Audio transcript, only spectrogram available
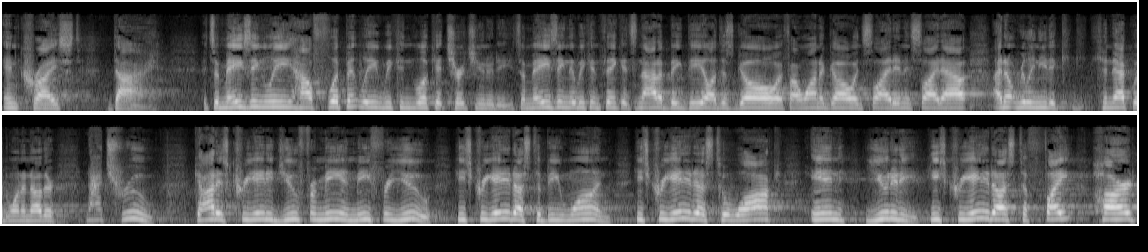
in Christ die. It's amazingly how flippantly we can look at church unity. It's amazing that we can think it's not a big deal. I'll just go if I want to go and slide in and slide out. I don't really need to connect with one another. Not true. God has created you for me and me for you. He's created us to be one. He's created us to walk in unity. He's created us to fight hard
